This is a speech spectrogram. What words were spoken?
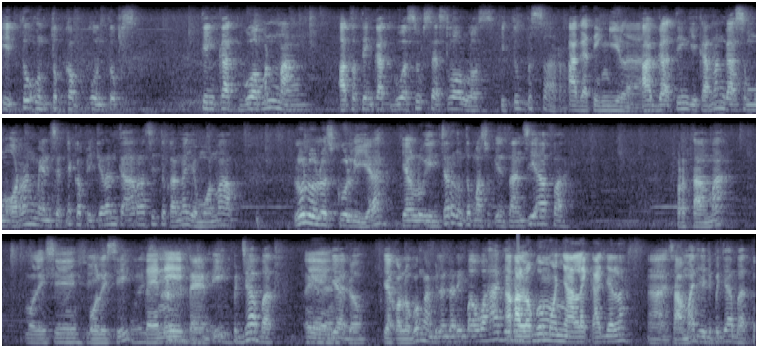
itu untuk ke- untuk tingkat gua menang atau tingkat gua sukses lolos itu besar. Agak tinggi lah. Agak tinggi karena nggak semua orang mindsetnya kepikiran ke arah situ karena ya mohon maaf, lu lulus kuliah yang lu incer untuk masuk instansi apa? Pertama Polisi. polisi, TNI. TNI, pejabat. Iya. dong. Ya kalau gua ngambilan dari bawah aja. Nah, kalau gua mau nyalek aja lah. Nah, sama jadi pejabat.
